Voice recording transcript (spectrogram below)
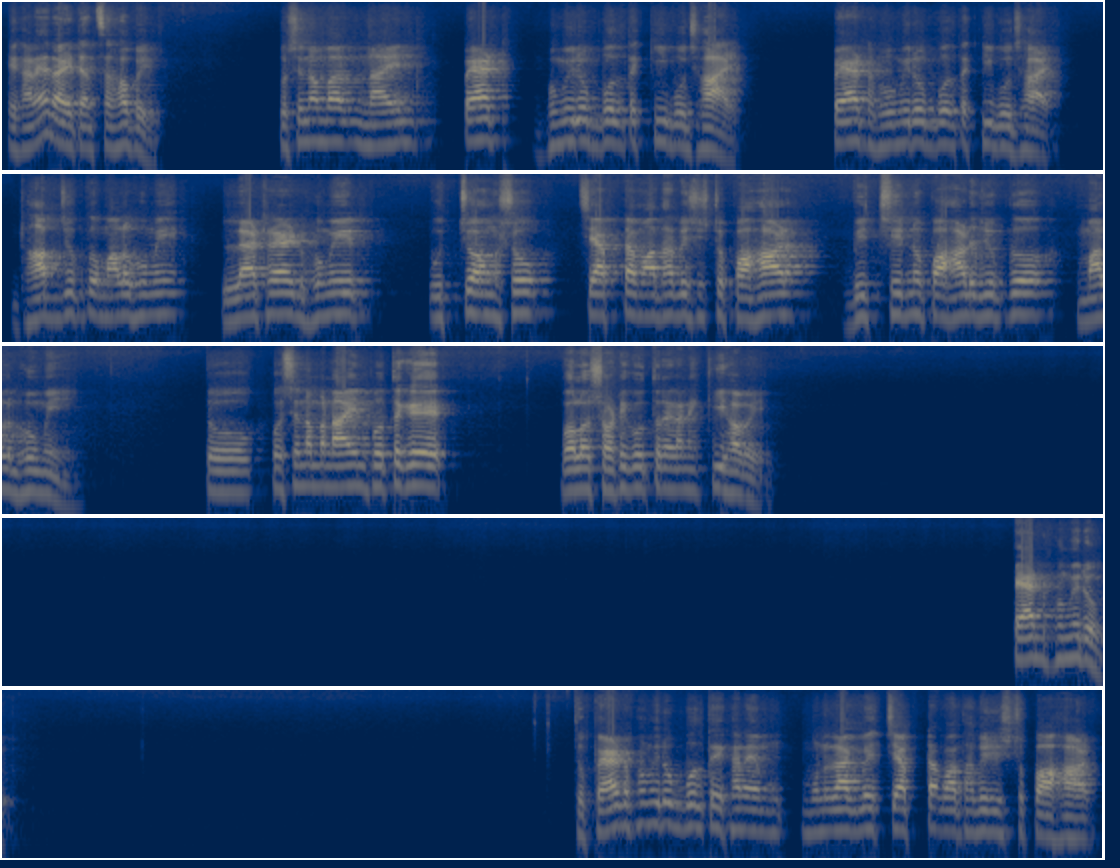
এখানে রাইট অ্যান্সার হবে। কোশ্চেন নাম্বার নাইন প্যাট ভূমিরূপ বলতে কি বোঝায়? প্যাট ভূমিরূপ বলতে কি বোঝায়? ধাপযুক্ত মালভূমি ল্যাটেরাইট ভূমির উচ্চ অংশ, চ্যাপ্টা মাথা বিশিষ্ট পাহাড়, বিচ্ছিন্ন পাহাড়যুক্ত মালভূমি। তো কোশ্চেন নাম্বার নাইন প্রত্যেকে বলো সঠিক উত্তর এখানে কি হবে? প্যাড ভূমিরূপ তো প্যাড ভূমিরূপ বলতে এখানে মনে রাখবে চ্যাপ্টা মাথা বিশিষ্ট পাহাড়।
